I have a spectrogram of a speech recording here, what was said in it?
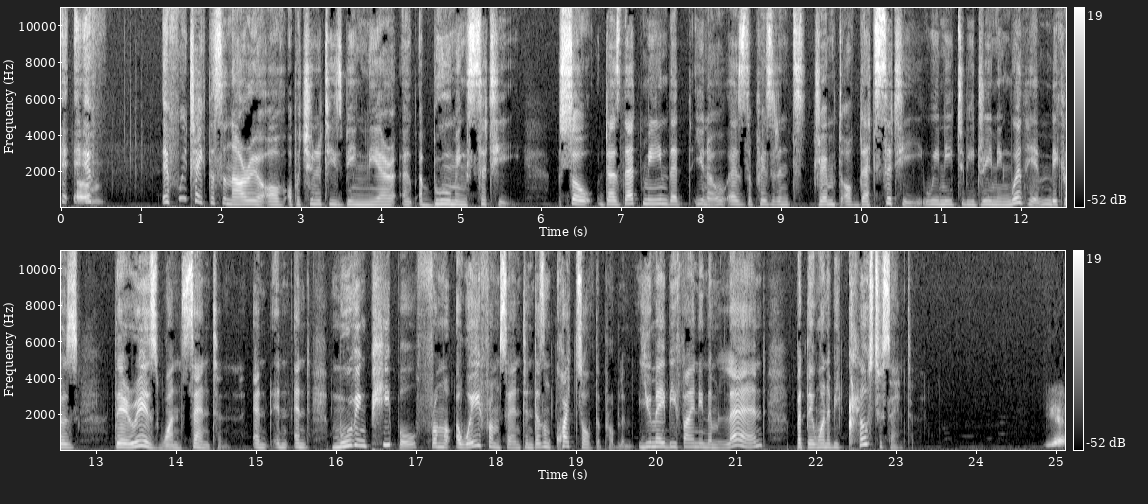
If, um, if we take the scenario of opportunities being near a, a booming city, so does that mean that you know, as the president dreamt of that city, we need to be dreaming with him because there is one Sandton, and, and, and moving people from away from Sandton doesn't quite solve the problem. You may be finding them land, but they want to be close to Sandton. Yeah,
